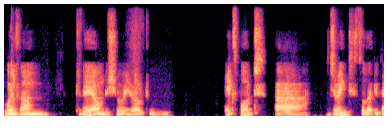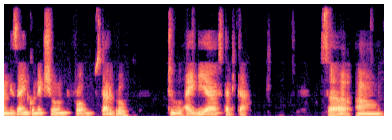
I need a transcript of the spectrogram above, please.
Welcome. Today I want to show you how to export a joint so that you can design connection from Staadpro to Idea Statica. So um,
